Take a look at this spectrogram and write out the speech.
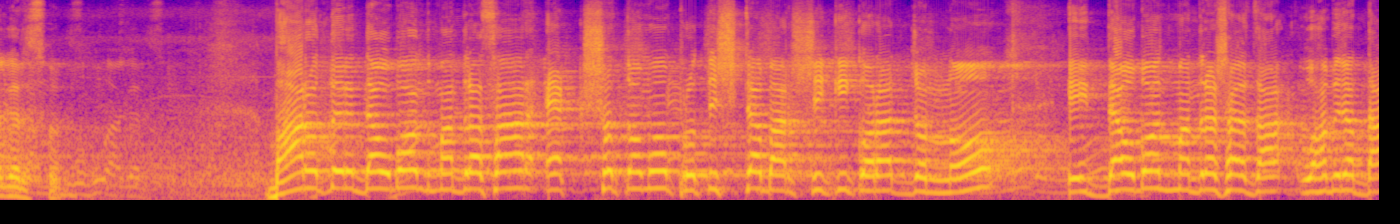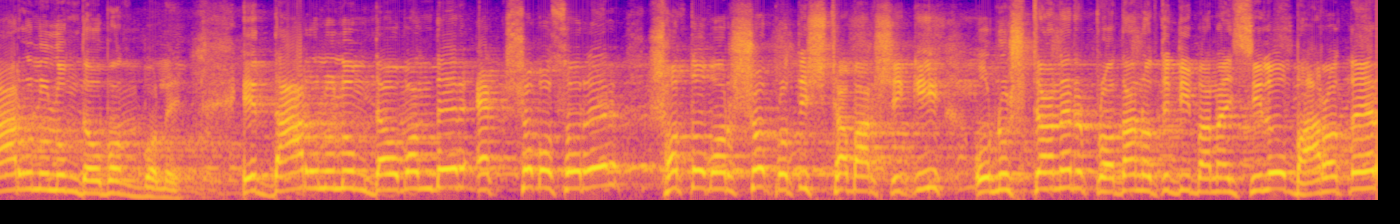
আগের ছবি। ভারতের দেওবন্দ মাদ্রাসার একশোতম প্রতিষ্ঠা বার্ষিকী করার জন্য এই দেওবন্দ মাদ্রাসা ওহাবিরা দারুল উলুম দেওবন্দ বলে। এই দারুল উলুম দেওবন্দের একশো বছরের শতবর্ষ প্রতিষ্ঠা বার্ষিকী অনুষ্ঠানের প্রধান অতিথি বানাইছিল ভারতের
